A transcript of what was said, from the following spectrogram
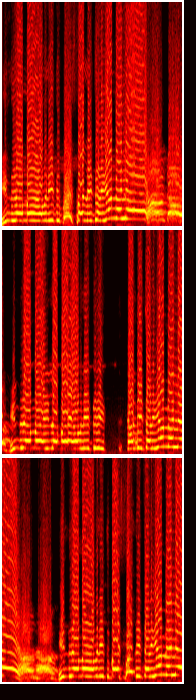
ఇందిరమ్మ అవినీతిపై స్పందించిన ఎమ్మెల్యే ఇందిరమ్మ ఇళ్ళపై అవినీతిని ఖండించిన ఎమ్మెల్యే ఇందిరమ్మ అవినీతిపై స్పందించిన ఎమ్మెల్యే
